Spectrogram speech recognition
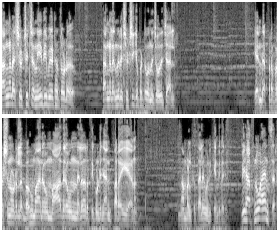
തങ്ങളെ ശിക്ഷിച്ച നീതിപീഠത്തോട് തങ്ങൾ എന്തിനു ശിക്ഷിക്കപ്പെട്ടുവെന്ന് ചോദിച്ചാൽ എന്റെ പ്രൊഫഷനോടുള്ള ബഹുമാനവും ആദരവും നിലനിർത്തിക്കൊണ്ട് ഞാൻ പറയുകയാണ് നമ്മൾക്ക് തലകുനിക്കേണ്ടി വരും. വി ഹാവ് നോ ആൻസർ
